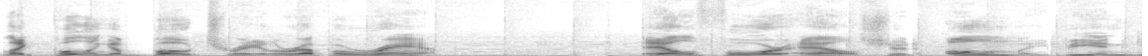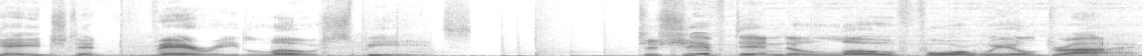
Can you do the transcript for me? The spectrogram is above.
like pulling a boat trailer up a ramp. L4L should only be engaged at very low speeds. To shift into low four-wheel drive,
